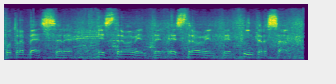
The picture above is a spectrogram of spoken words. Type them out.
potrebbe essere estremamente, estremamente interessante.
